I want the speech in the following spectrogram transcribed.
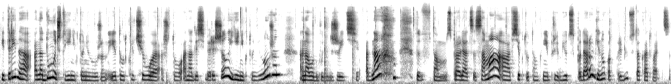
И Трида, она думает, что ей никто не нужен. И это вот ключевое, что она для себя решила, ей никто не нужен, она вот будет жить одна, там, справляться сама, а все, кто там к ней прибьются по дороге, ну, как прибьются, так и отвалятся.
